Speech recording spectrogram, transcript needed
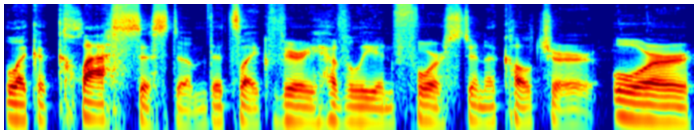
like a class system that's like very heavily enforced in a culture or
